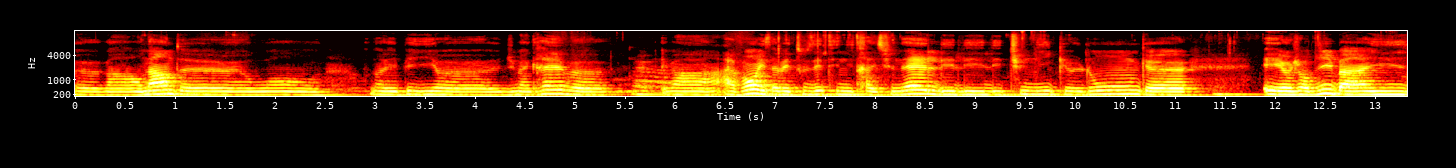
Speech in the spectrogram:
euh ben, en Inde ou en, dans les pays du Maghreb et ben, avant, ils avaient tous des tenues traditionnelles, les, les, les tuniques longues. Euh, et aujourd'hui, ben,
